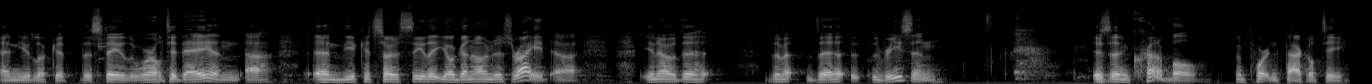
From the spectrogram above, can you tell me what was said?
and you look at the state of the world today, and uh, and you can sort of see that Yogananda is right. Uh, you know, the, the the the reason is an incredible, important faculty,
